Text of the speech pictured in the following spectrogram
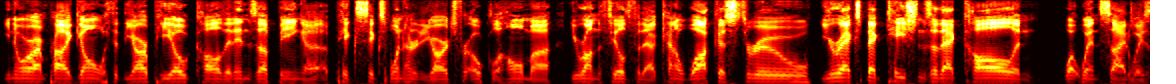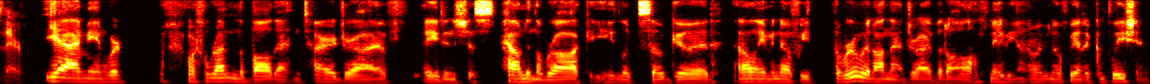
You know where I'm probably going with it. The RPO call that ends up being a, a pick six, 100 yards for Oklahoma. You were on the field for that. Kind of walk us through your expectations of that call and what went sideways there? Yeah, I mean, we're we're running the ball that entire drive. Aidan's just pounding the rock. He looked so good. I don't even know if we threw it on that drive at all. Maybe I don't even know if we had a completion.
